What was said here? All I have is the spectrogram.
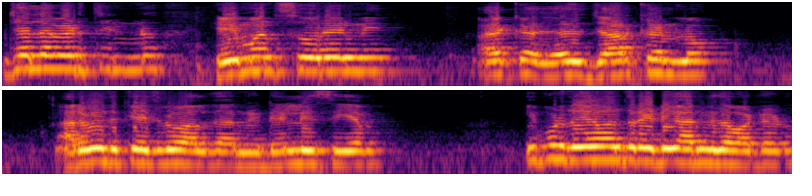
జల్లబెడుతుండు హేమంత్ సోరెన్ని జార్ఖండ్లో అరవింద్ కేజ్రీవాల్ గారిని ఢిల్లీ సీఎం. ఇప్పుడు రేవంత్ రెడ్డి గారి మీద పడ్డాడు.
